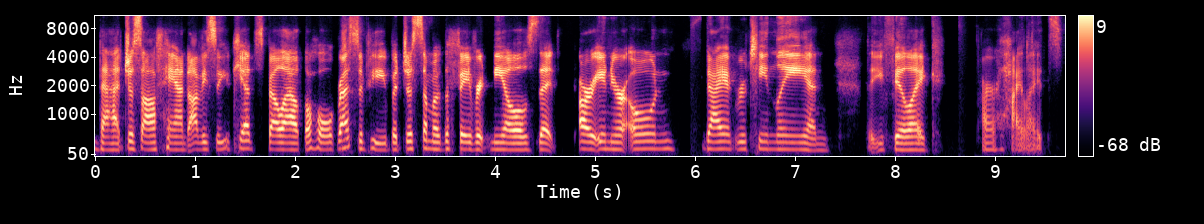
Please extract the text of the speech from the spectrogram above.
that just offhand, obviously you can't spell out the whole recipe, but just some of the favorite meals that are in your own diet routinely and that you feel like are highlights?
